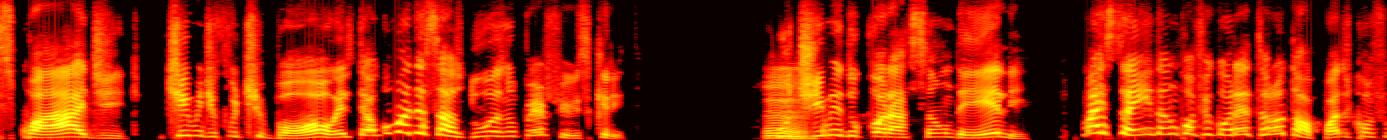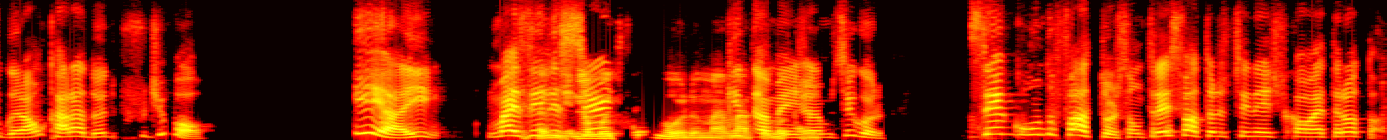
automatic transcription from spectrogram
squad, time de futebol. Ele tem alguma dessas duas no perfil escrito. O Hum, time do coração dele, mas ainda não configura heterotop. Pode configurar um cara doido pro futebol. E aí, mas ele também não é cer- muito seguro, mas, que também já é muito seguro. Segundo fator, são três fatores para você identificar o heterotop.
